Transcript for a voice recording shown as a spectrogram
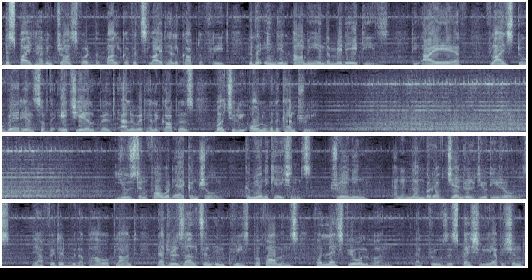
Despite having transferred the bulk of its light helicopter fleet to the Indian Army in the mid-80s, the IAF flies two variants of the HAL-built Alouette helicopters virtually all over the country. Used in forward air control, communications, training and a number of general duty roles, they are fitted with a power plant that results in increased performance for less fuel burn that proves especially efficient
